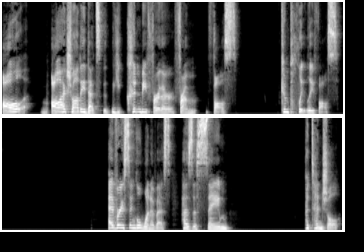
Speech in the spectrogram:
all all actuality that's you couldn't be further from false. Completely false. Every single one of us has the same potential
